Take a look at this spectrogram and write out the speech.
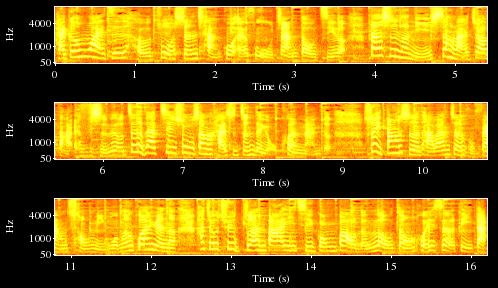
还跟外资合作生产过 F 五战斗机了。但是呢，你一上来就要打 F 十六，这个在技术上还是真的有困难的。所以当时的台湾政府非常聪明，我们的官员呢，他就去钻八一七公报的漏洞、灰色地带，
